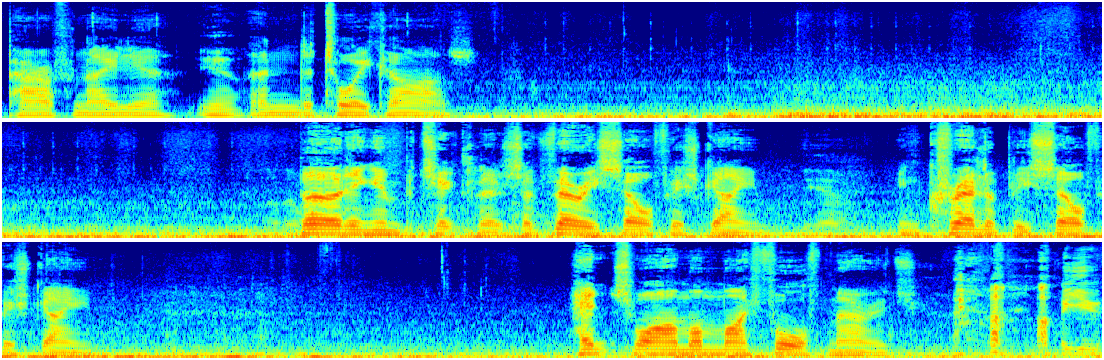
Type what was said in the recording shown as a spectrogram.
paraphernalia, Yeah. and the toy cars. Birding in particular, it's a very selfish game. Yeah. Incredibly selfish game. Hence why I'm on my fourth marriage. Are you?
